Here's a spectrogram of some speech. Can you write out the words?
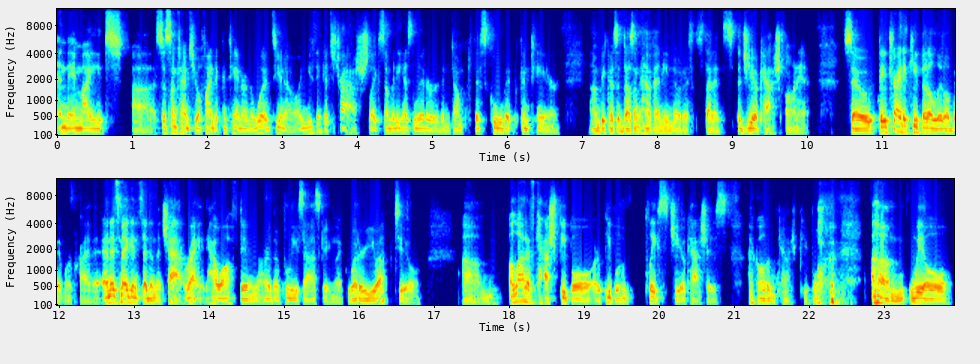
and they might, uh, so sometimes you'll find a container in the woods, you know, and you think it's trash, like somebody has littered and dumped this Cool Whip container um, because it doesn't have any notice that it's a geocache on it. So they try to keep it a little bit more private. And as Megan said in the chat, right, how often are the police asking, like, what are you up to? Um, a lot of cache people or people who place geocaches, I call them cache people, um, will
